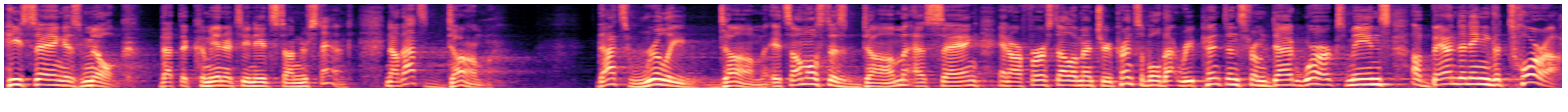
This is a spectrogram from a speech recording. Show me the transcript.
he's saying is milk that the community needs to understand. Now that's dumb. That's really dumb. It's almost as dumb as saying in our first elementary principle that repentance from dead works means abandoning the Torah.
